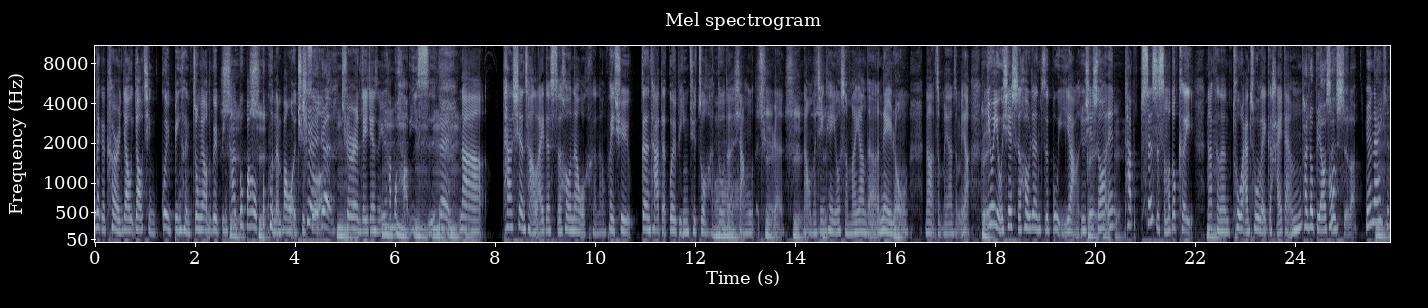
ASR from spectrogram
那个客人要邀请贵宾，很重要的贵宾，他不帮我，不可能帮我去做确认。确认这一件事，因为他不好意思。对，那他现场来的时候，那我可能会去跟他的贵宾去做很多的项目的确认。哦、是，是那我们今天有什么样的内容？那怎么样？怎么样？因为有些时候认知不一样，有些时候，哎，他生食什么都可以，那可能突然出了一个海胆，嗯，他都不要生食了。哦、原来是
